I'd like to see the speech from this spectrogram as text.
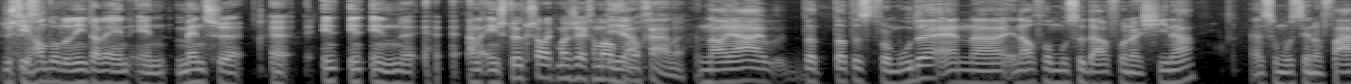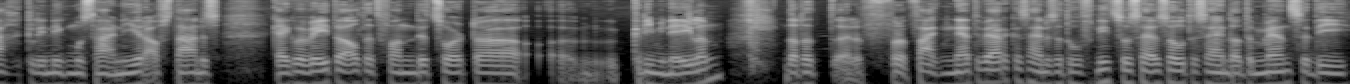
Dus die handelden niet alleen in mensen uh, in, in, in, uh, aan één stuk, zal ik maar zeggen, maar ook ja. in organen. Nou ja, dat, dat is het vermoeden. En uh, in elk geval moest ze daarvoor naar China. En ze moest in een vage kliniek moest haar nier afstaan. Dus kijk, we weten altijd van dit soort uh, criminelen... dat het uh, vaak netwerken zijn. Dus het hoeft niet zo, zo te zijn dat de mensen die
